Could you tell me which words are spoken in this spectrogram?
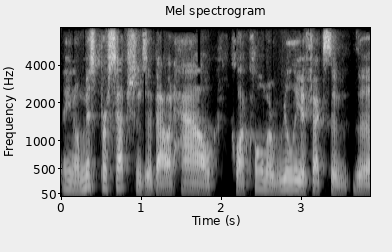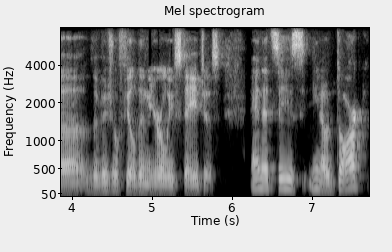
you know, misperceptions about how glaucoma really affects the, the, the visual field in the early stages. And it's these, you know, dark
